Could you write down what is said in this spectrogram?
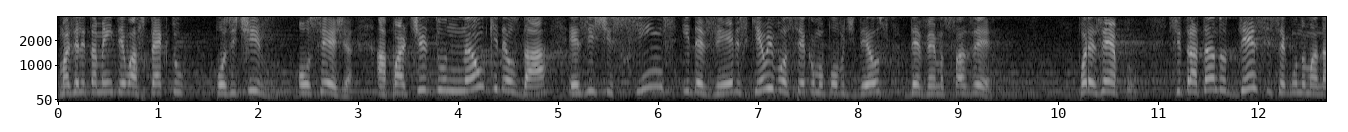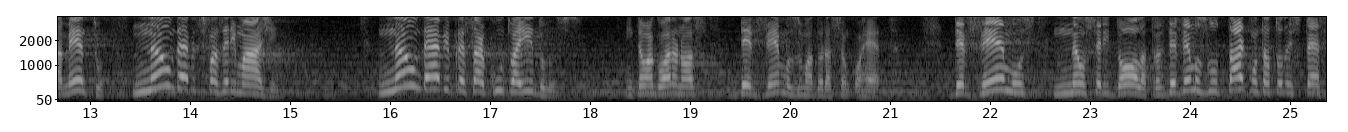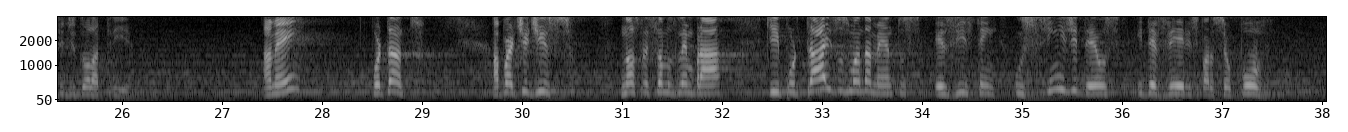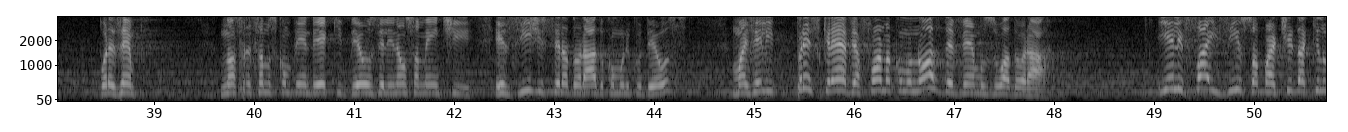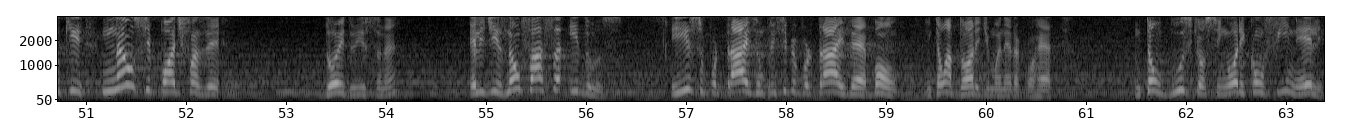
Mas ele também tem o aspecto positivo, ou seja, a partir do não que Deus dá, existe sims e deveres que eu e você como povo de Deus devemos fazer. Por exemplo, se tratando desse segundo mandamento, não deve se fazer imagem, não deve prestar culto a ídolos. Então agora nós devemos uma adoração correta, devemos não ser idólatras, devemos lutar contra toda espécie de idolatria. Amém? Portanto, a partir disso, nós precisamos lembrar que por trás dos mandamentos existem os sims de Deus e deveres para o seu povo. Por exemplo, nós precisamos compreender que Deus ele não somente exige ser adorado como único Deus, mas ele prescreve a forma como nós devemos o adorar. E ele faz isso a partir daquilo que não se pode fazer. Doido isso, né? Ele diz: "Não faça ídolos". E isso por trás, um princípio por trás é, bom, então adore de maneira correta. Então busque ao Senhor e confie nele,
